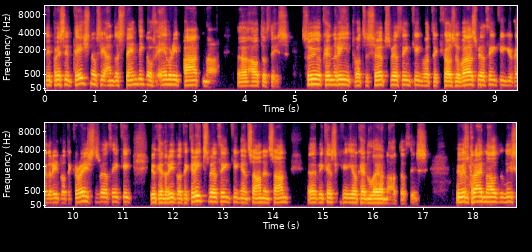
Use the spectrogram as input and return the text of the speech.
the presentation of the understanding of every partner uh, out of this. So you can read what the Serbs were thinking, what the Kosovars were thinking, you can read what the Croatians were thinking, you can read what the Greeks were thinking, and so on and so on, uh, because you can learn out of this. We will try now to this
